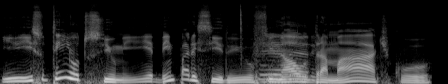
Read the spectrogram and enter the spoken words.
E isso tem em outros filmes, e é bem parecido. E o final Verdade. dramático.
